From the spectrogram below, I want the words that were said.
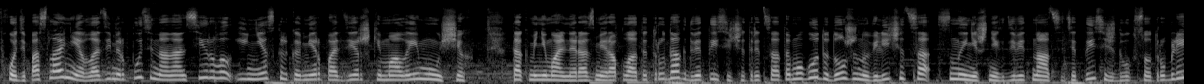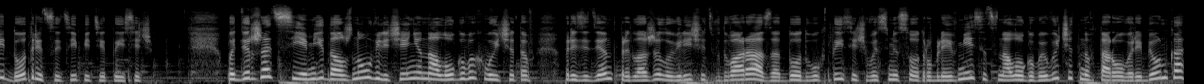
В ходе послания Владимир Путин анонсировал и несколько мер поддержки малоимущих. Так, минимальный размер оплаты труда к 2030 году должен увеличиться с нынешних 19 200 рублей до 35 тысяч. Поддержать семьи должно увеличение налоговых вычетов. Президент предложил увеличить в два раза до 2800 рублей в месяц налоговый вычет на второго ребенка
